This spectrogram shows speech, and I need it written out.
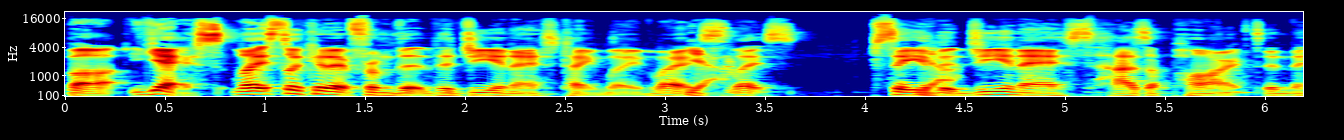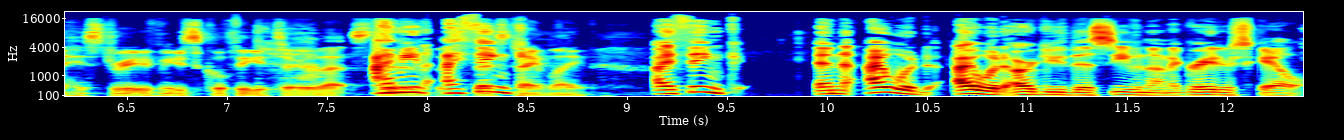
but yes, let's look at it from the the GNS timeline. Let's Yeah. let's say Yeah. that GNS has a part in the history of musical theatre. That's I mean, I think timeline. I think, and I would I would argue this even on a greater scale.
